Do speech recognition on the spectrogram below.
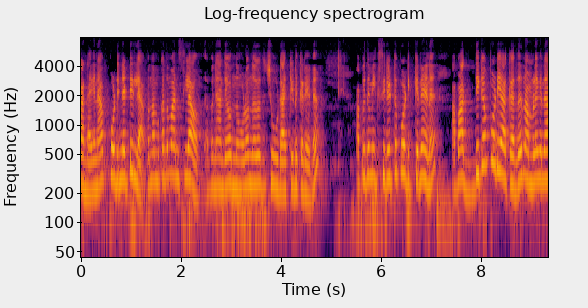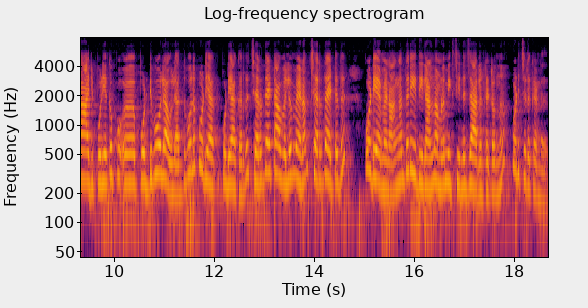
കണ്ട? ഇങ്ങനെ പൊടിഞ്ഞിട്ടില്ല. അപ്പോൾ നമുക്കത് മനസ്സിലാവും. അപ്പോൾ ഞാൻ അതേ ഒന്നും കൂടെ ഒന്ന് അത് ചൂടാക്കി എടുക്കണേന്ന് അപ്പോൾ ഇത് മിക്സിയിലിട്ട് പൊടിക്കണേണ് അപ്പോൾ അധികം പൊടിയാക്കരുത്. നമ്മളിങ്ങനെ അരിപ്പൊടിയൊക്കെ പൊടി പോലെ ആവില്ല അതുപോലെ പൊടിയാ പൊടിയാക്കരുത്. ചെറുതായിട്ട് അവലും വേണം. ചെറുതായിട്ട് ഇത് പൊടിയാൻ വേണം. അങ്ങനത്തെ രീതിയിലാണ് നമ്മൾ മിക്സീന്റെ ജാറിലിട്ടിട്ടൊന്ന് പൊടിച്ചെടുക്കേണ്ടത്.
